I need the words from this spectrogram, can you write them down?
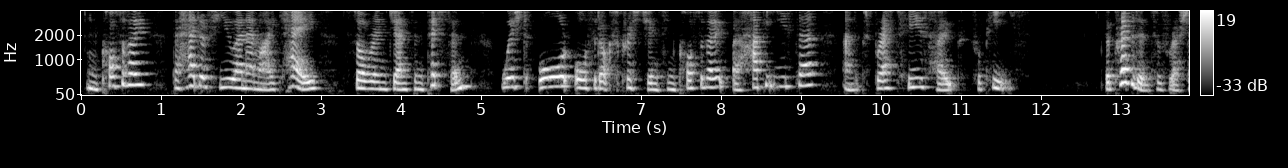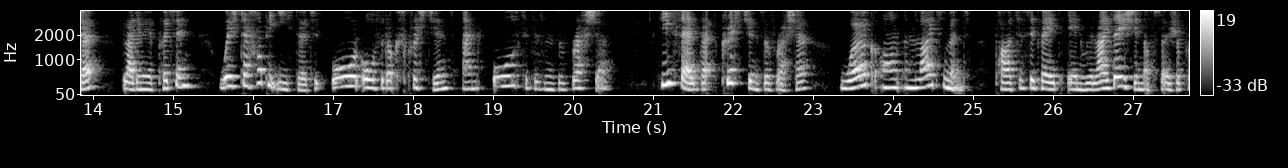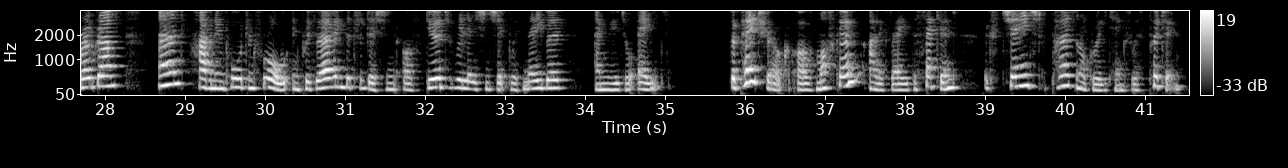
In Kosovo, the head of UNMIK, Soren Jensen Petersen, wished all Orthodox Christians in Kosovo a happy Easter and expressed his hope for peace. The President of Russia, Vladimir Putin, wished a happy Easter to all Orthodox Christians and all citizens of Russia. He said that Christians of Russia work on enlightenment, participate in realization of social programs, and have an important role in preserving the tradition of good relationship with neighbors and mutual aid. The Patriarch of Moscow, Alexei II, exchanged personal greetings with Putin.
